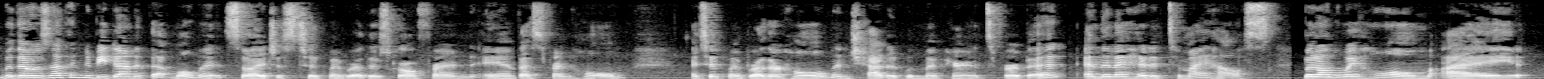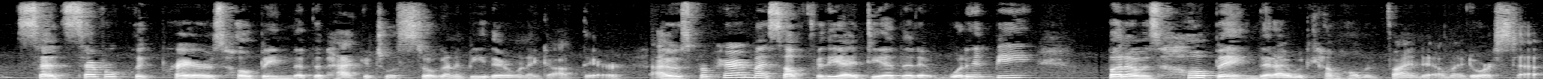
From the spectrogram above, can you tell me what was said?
But there was nothing to be done at that moment, so I just took my brother's girlfriend and best friend home. I took my brother home and chatted with my parents for a bit, and then I headed to my house. But on the way home, I said several quick prayers, hoping that the package was still going to be there when I got there. I was preparing myself for the idea that it wouldn't be, but I was hoping that I would come home and find it on my doorstep.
